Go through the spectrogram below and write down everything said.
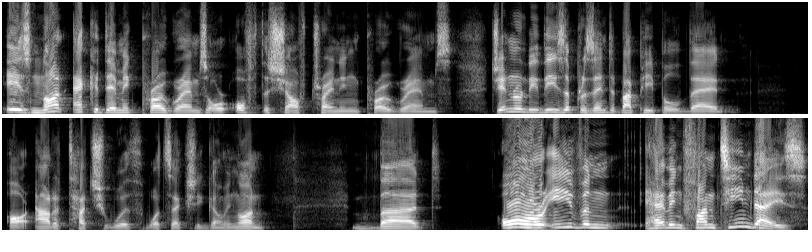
is not academic programs or off the shelf training programs. Generally, these are presented by people that are out of touch with what's actually going on. But, or even having fun team days.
